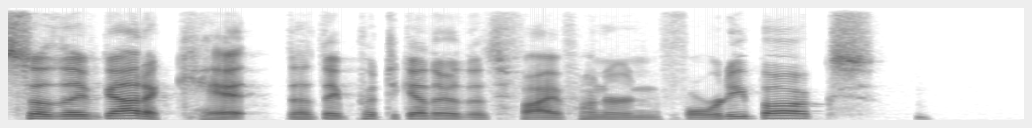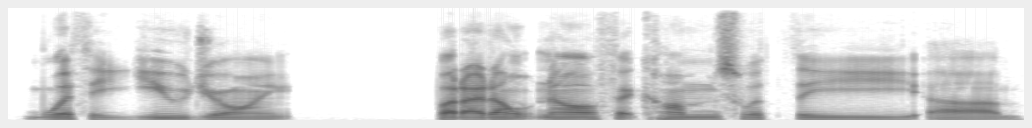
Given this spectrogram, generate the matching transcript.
So they've got a kit that they put together that's 540 bucks with a U joint, but I don't know if it comes with the um,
